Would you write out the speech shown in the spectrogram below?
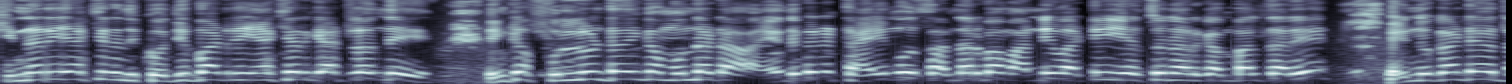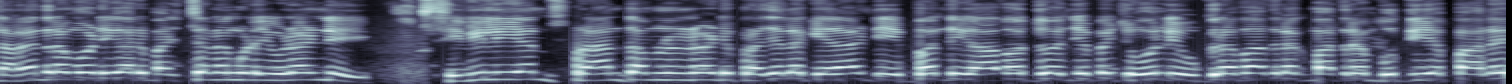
చిన్న రియాక్షన్ ఇది. కొద్దిపాటి రియాక్షన్కి అట్లా ఉంది. ఇంకా ఫుల్ ఉంటది ఇంకా ముందట. ఎందుకంటే టైం సందర్భం అన్ని బట్టి చేస్తున్నారు కంపల్సరీ. ఎందుకంటే నరేంద్ర మోడీ గారి మంచితనం కూడా చూడండి. సివిలియన్స్ ప్రాంతంలో ఉన్నటువంటి వాళ్ళకి ఎలాంటి ఇబ్బంది కావద్దు అని చెప్పి ఓన్లీ ఉగ్రవాదులకు మాత్రం బుద్ధి చెప్పాలి.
